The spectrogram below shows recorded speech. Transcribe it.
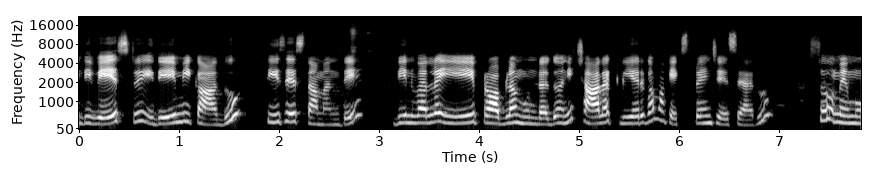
ఇది వేస్ట్ ఇదేమీ కాదు. తీసేస్తాం అంతే దీనివల్ల ఏ ప్రాబ్లం ఉండదు అని చాలా క్లియర్గా మాకు ఎక్స్ప్లెయిన్ చేశారు. సో మేము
